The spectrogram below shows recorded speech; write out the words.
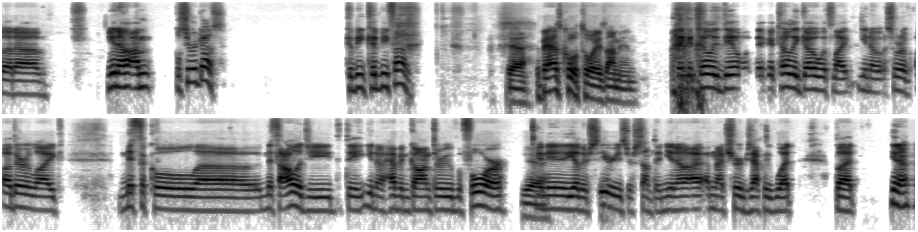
But um, you know, I'm we'll see where it goes. Could be could be fun. Yeah. If it has cool toys, I'm in. They could totally deal they could totally go with like, you know, sort of other like mythical uh mythology that they, you know, haven't gone through before Yeah. in any of the other series or something. You know, I, I'm not sure exactly what, but you know,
